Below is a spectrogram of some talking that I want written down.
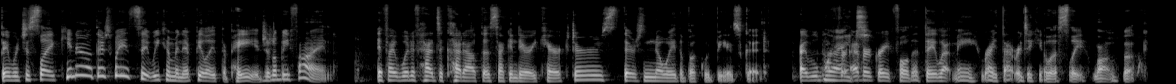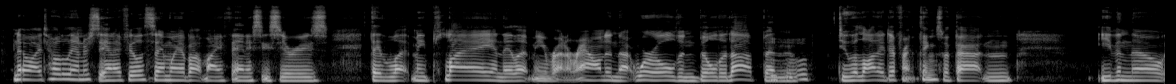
They were just like, you know, there's ways that we can manipulate the page. It'll be fine. If I would have had to cut out the secondary characters, there's no way the book would be as good. I will be Right. forever grateful that they let me write that ridiculously long book. No, I totally understand. I feel the same way about my fantasy series. They let me play and they let me run around in that world and build it up and Mhm. do a lot of different things with that. And even though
